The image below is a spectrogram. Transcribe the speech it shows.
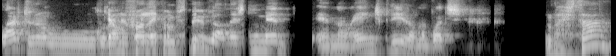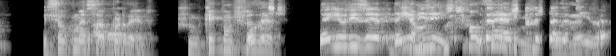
Claro, tu não, o Ruben que almofada é que vamos ter? Neste momento é, não, é indespedível, não podes. Lá está. E se ele começar não, a perder? O que é que vamos fazer? Daí eu dizer, daí é eu dizer isto. O é a gestão da expectativa.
